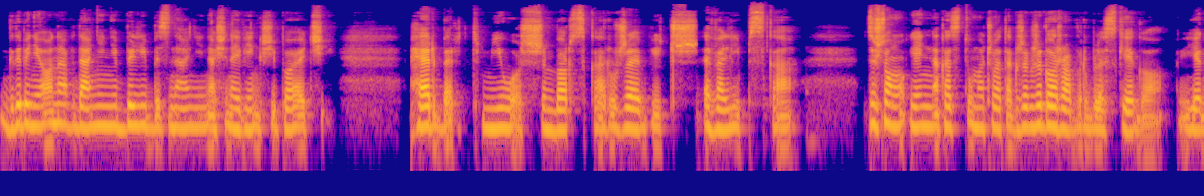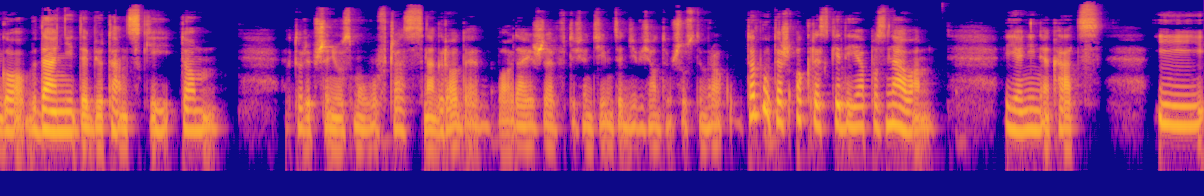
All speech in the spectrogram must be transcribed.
Gdyby nie ona, w Danii nie byliby znani nasi najwięksi poeci. Herbert, Miłosz, Szymborska, Różewicz, Ewa Lipska. Zresztą Janina Kac tłumaczyła także Grzegorza Wróblewskiego, jego w Danii debiutancki tom który przyniósł mu wówczas nagrodę, bodajże w 1996 roku. To był też okres, kiedy ja poznałam Janinę Katz i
